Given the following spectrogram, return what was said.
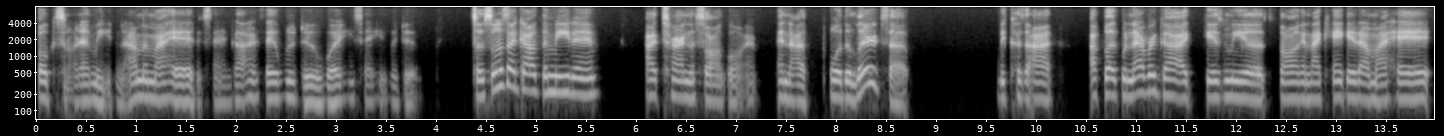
focusing on that meeting. I'm in my head saying God is able to do what he said he would do. So as soon as I got the meeting, I turned the song on and I pulled the lyrics up because I I feel like whenever God gives me a song and I can't get it out of my head,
